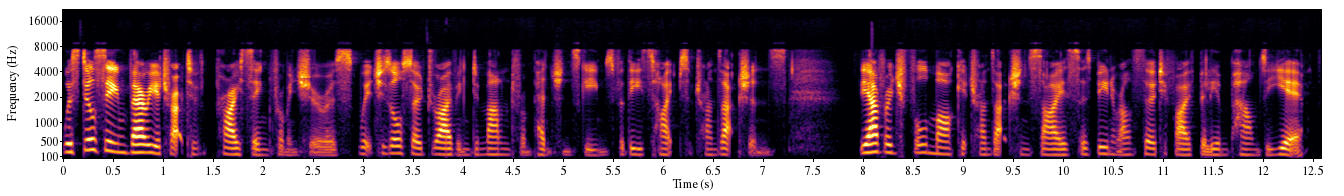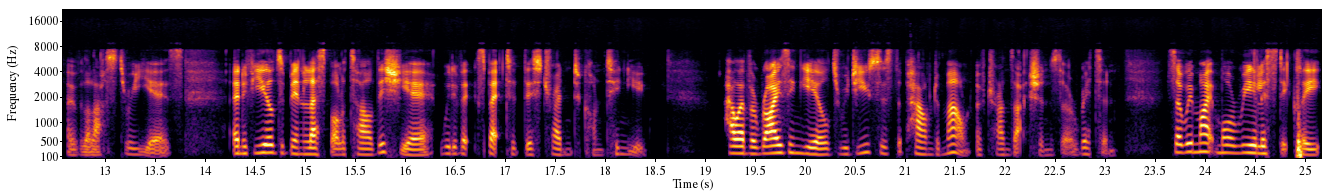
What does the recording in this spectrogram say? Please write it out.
We're still seeing very attractive pricing from insurers, which is also driving demand from pension schemes for these types of transactions. The average full market transaction size has been around £35 billion a year over the last three years. And if yields have been less volatile this year, we'd have expected this trend to continue. However, rising yields reduces the pound amount of transactions that are written. So we might more realistically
